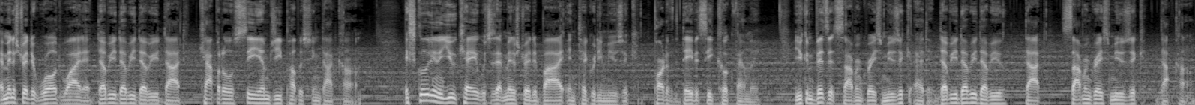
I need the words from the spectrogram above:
Administrated worldwide at www.capitalcmgpublishing.com. Excluding the UK, which is administrated by Integrity Music, part of the David C. Cook family. You can visit Sovereign Grace Music at www.sovereigngracemusic.com.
